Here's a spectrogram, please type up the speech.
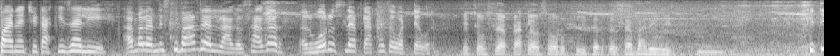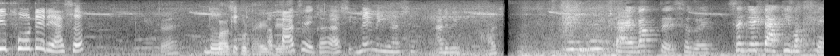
पाण्याची टाकी झाली. आम्हाला नुसती बांधायला लागल सागर. आणि वरून स्लॅब टाकायचं वाट्यावर याच्यावर स्लॅब टाकल्यावर सौरभ तू विचार कर काय भारी होईल. किती फूट आहे रे असं? काय? पाच फूट आहे. पाच आहे का? अशी नाही नाही अशी आडवी. काय बघतोय सगळे? सगळे टाकी बघते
